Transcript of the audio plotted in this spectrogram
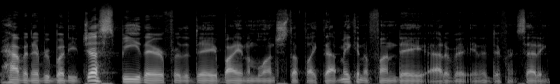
having everybody just be there for the day buying them lunch stuff like that making a fun day out of it in a different setting.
